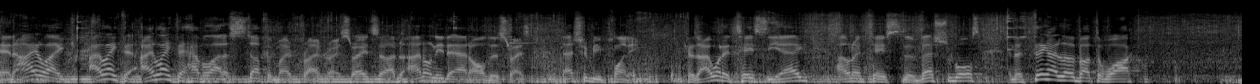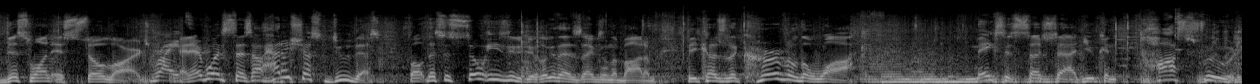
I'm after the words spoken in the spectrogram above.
And I like I like to I like to have a lot of stuff in my fried rice, right? So I, don't need to add all this rice. That should be plenty. Because I want to taste the egg, I want to taste the vegetables. And the thing I love about the wok this one is so large. Right. And everyone says, oh, how do chefs do this? Well, this is so easy to do. Look at those eggs on the bottom. Because the curve of the wok makes it such that you can toss food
